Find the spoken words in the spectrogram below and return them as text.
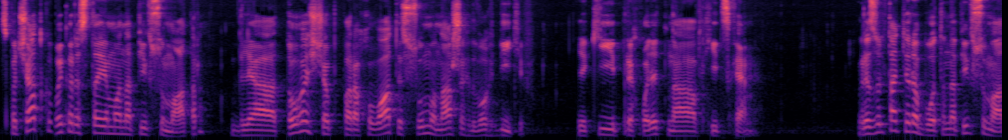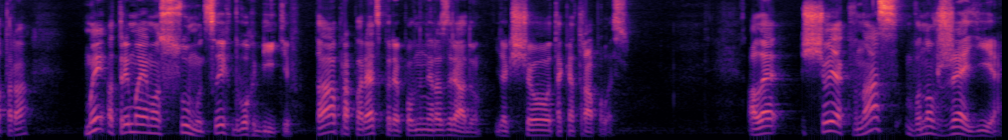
Спочатку використаємо напівсуматор для того, щоб порахувати суму наших двох бітів, які приходять на вхід схеми. В результаті роботи напівсуматора ми отримаємо суму цих двох бітів та прапорець переповнення розряду, якщо таке трапилось. Але що як в нас воно вже є,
